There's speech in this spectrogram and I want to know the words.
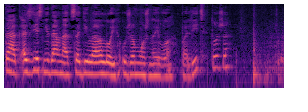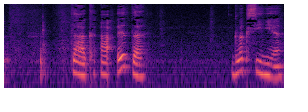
Так, а здесь недавно отсадила алой, уже можно его полить тоже. Так, а это глоксиния.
